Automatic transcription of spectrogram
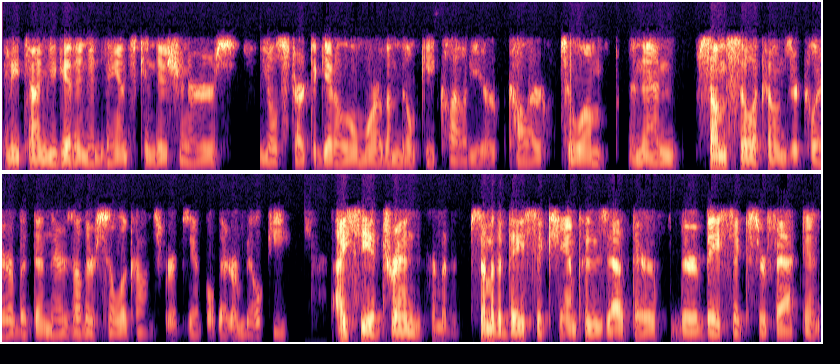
Anytime you get in advanced conditioners, you'll start to get a little more of a milky, cloudier color to them. And then some silicones are clear, but then there's other silicones, for example, that are milky. I see a trend. Some of the some of the basic shampoos out there, they're a basic surfactant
